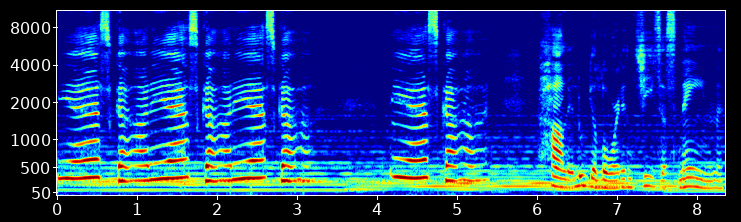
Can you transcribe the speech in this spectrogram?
Yes, God. Yes, God. Yes, God. Yes, God. Hallelujah, Lord, in Jesus' name.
